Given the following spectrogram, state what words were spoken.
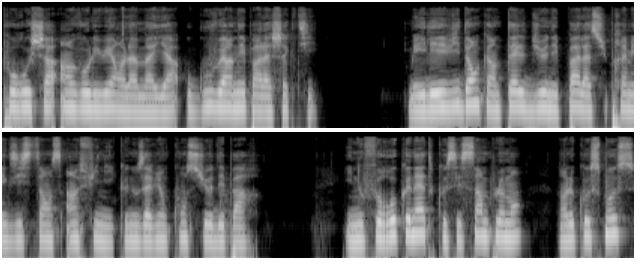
Purusha involué en la Maya ou gouverné par la Shakti. Mais il est évident qu'un tel Dieu n'est pas la suprême existence infinie que nous avions conçue au départ. Il nous faut reconnaître que c'est simplement, dans le cosmos,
